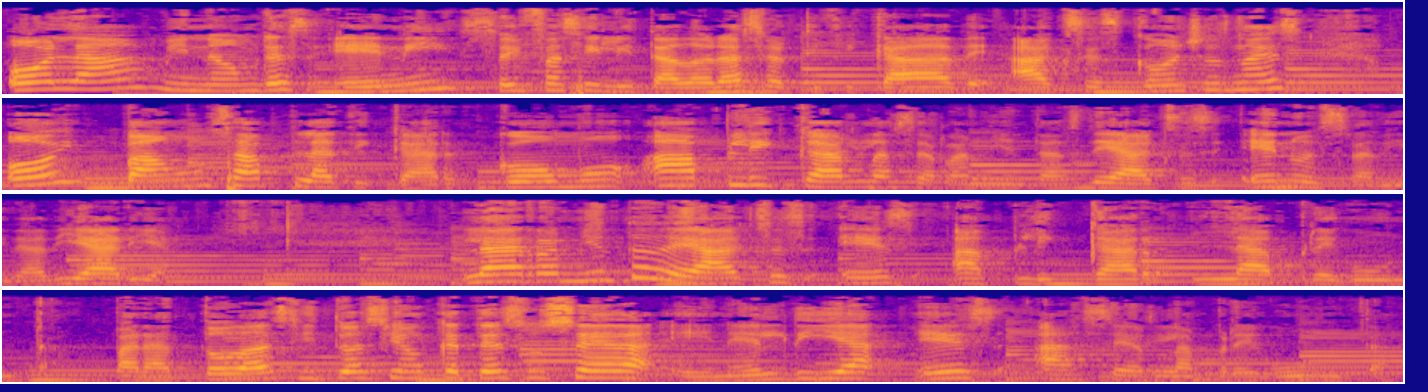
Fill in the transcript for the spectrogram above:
Hola, mi nombre es Eni, soy facilitadora certificada de Access Consciousness. Hoy vamos a platicar cómo aplicar las herramientas de Access en nuestra vida diaria. La herramienta de Access es aplicar la pregunta. Para toda situación que te suceda en el día es hacer la pregunta.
